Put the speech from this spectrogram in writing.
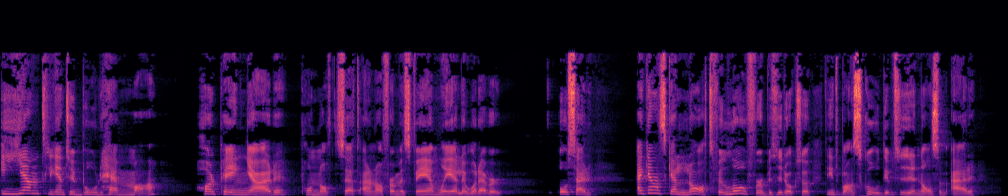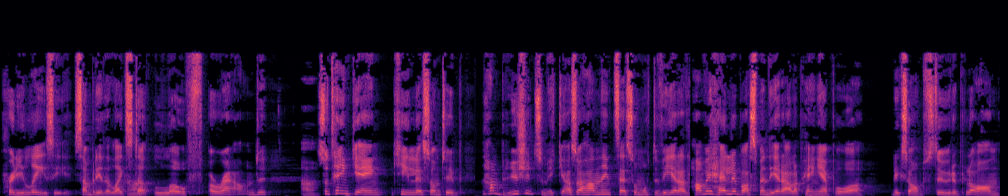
egentligen typ bor hemma. Har pengar på något sätt, I don't know, from his family eller whatever. Och så här, är ganska lat för loafer betyder också, det är inte bara en sko, det betyder någon som är pretty lazy. Somebody that likes to loaf around. Så tänk er en kille som typ, han bryr sig inte så mycket. Alltså han är inte så, så motiverad. Han vill hellre bara spendera alla pengar på liksom Stureplan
